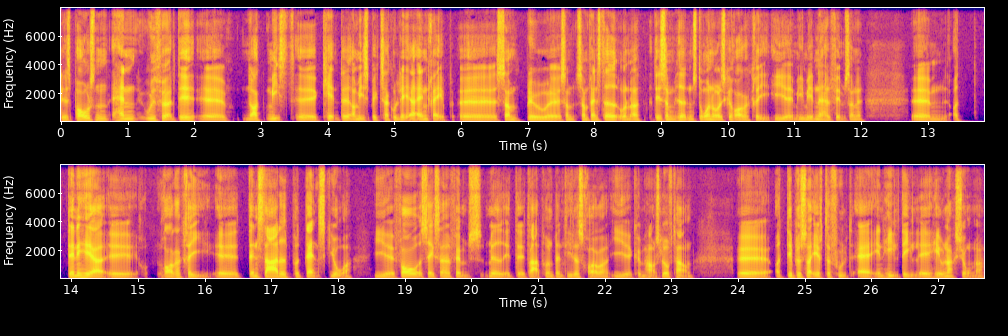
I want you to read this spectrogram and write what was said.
Niels Poulsen, han udførte det øh, nok mest øh, kendte og mest spektakulære angreb, øh, som, blev, øh, som, som fandt sted under det, som hedder den store nordiske rockerkrig i, øh, i midten af 90'erne. Øh, og denne her øh, rockerkrig, øh, den startede på dansk jord i øh, foråret 96 med et øh, drab på en banditersrocker i øh, Københavns Lufthavn. Øh, og det blev så efterfulgt af en hel del øh, hævnaktioner.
